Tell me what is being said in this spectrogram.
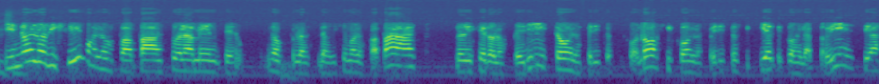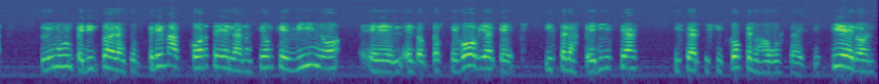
y no lo dijimos los papás solamente, lo, lo, dijimos los papás, lo dijeron los peritos, los peritos psicológicos, los peritos psiquiátricos de la provincia, tuvimos un perito de la Suprema Corte de la Nación que vino, el, doctor Segovia, que hizo las pericias y certificó que los abusos existieron.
